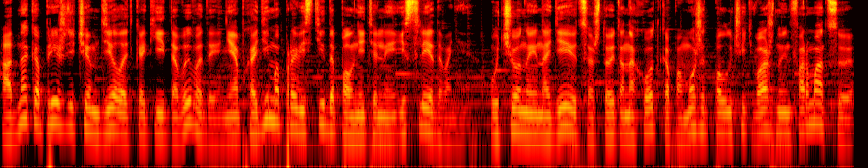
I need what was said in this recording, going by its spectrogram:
Однако прежде чем делать какие-то выводы, необходимо провести дополнительные исследования. Ученые надеются, что эта находка поможет получить важную информацию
